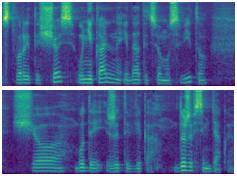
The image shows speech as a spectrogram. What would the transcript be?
створити щось унікальне і дати цьому світу, що буде жити в віках. Дуже всім дякую.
